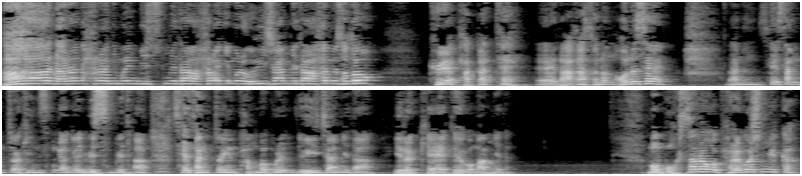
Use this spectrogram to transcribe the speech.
아, 나는 하나님을 믿습니다. 하나님을 의지합니다. 하면서도 교회 바깥에 나가서는 어느새 하, 나는 세상적인 생각을 믿습니다. 세상적인 방법을 의지합니다. 이렇게 되고 맙니다. 뭐 목사라고 별 것입니까?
